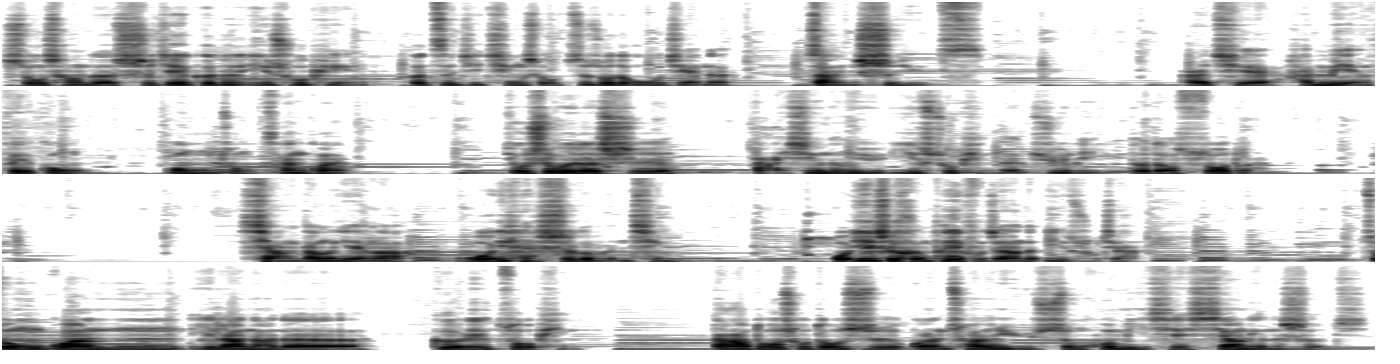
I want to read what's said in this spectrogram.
收藏的世界各地的艺术品和自己亲手制作的物件呢展示于此，而且还免费供公众参观，就是为了使百姓能与艺术品的距离得到缩短。想当年啊，我也是个文青。我一直很佩服这样的艺术家。纵观伊拉娜的各类作品，大多数都是贯穿与生活密切相连的设计。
